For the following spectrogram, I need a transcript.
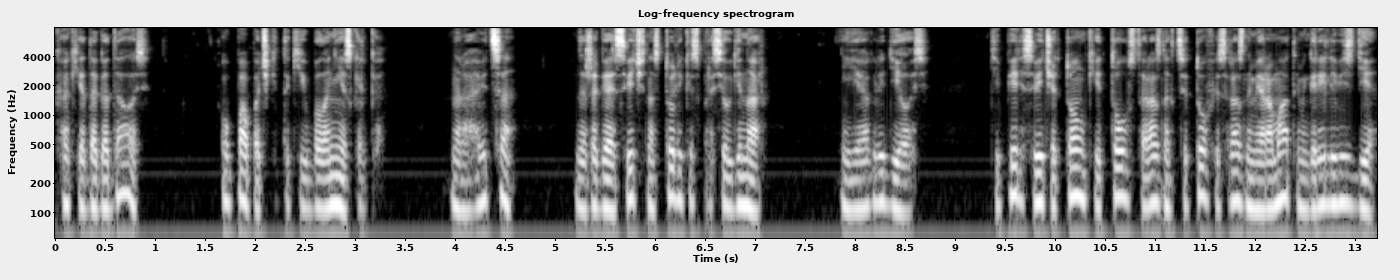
Как я догадалась, у папочки таких было несколько. «Нравится?» Зажигая свечи на столике, спросил Динар. Я огляделась. Теперь свечи тонкие, толстые, разных цветов и с разными ароматами горели везде.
